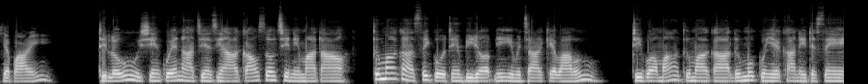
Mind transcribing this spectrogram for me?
ဖြစ်ပါတယ်။ဒီလိုရှင်ကွဲနာခြင်းစရာအကောင်းဆုံးချိန်နေမှာတောင်သူမကစိတ်ကိုတင်ပြီးတော့မျက်ရည်မကျခဲ့ပါဘူးဒီပေါ်မှာသူမကလူမှုကွန်ရက်ကနေတဆင့်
